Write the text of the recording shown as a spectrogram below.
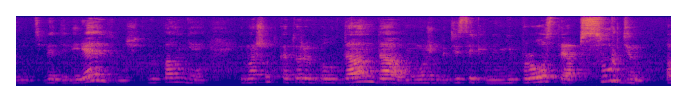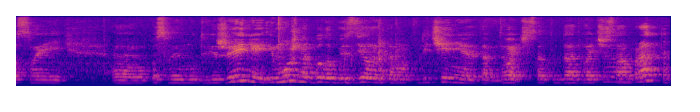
Если тебе доверяют, значит выполняй. И маршрут, который был дан, да, он может быть действительно непрост и абсурден по, своей, э, по своему движению. И можно было бы сделать там отвлечение там, два часа туда, два часа обратно,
